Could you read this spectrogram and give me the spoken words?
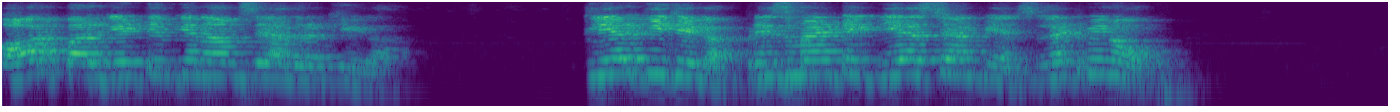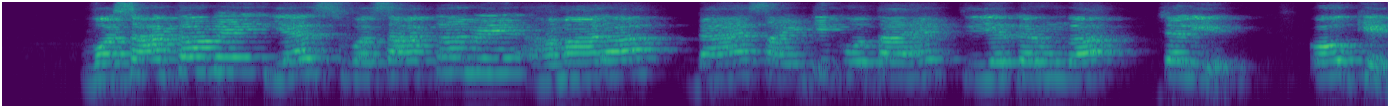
और परगेटिव के नाम से याद रखिएगा। क्लियर कीजिएगा prismatic yes champions let me know vasaka में यस वसाका में हमारा डायसाइटिक होता है क्लियर करूँगा, चलिए ओके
